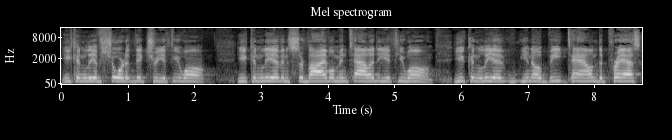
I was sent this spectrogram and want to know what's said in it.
You can live short of victory if you want. You can live in survival mentality if you want. You can live, you know, beat down, depressed.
